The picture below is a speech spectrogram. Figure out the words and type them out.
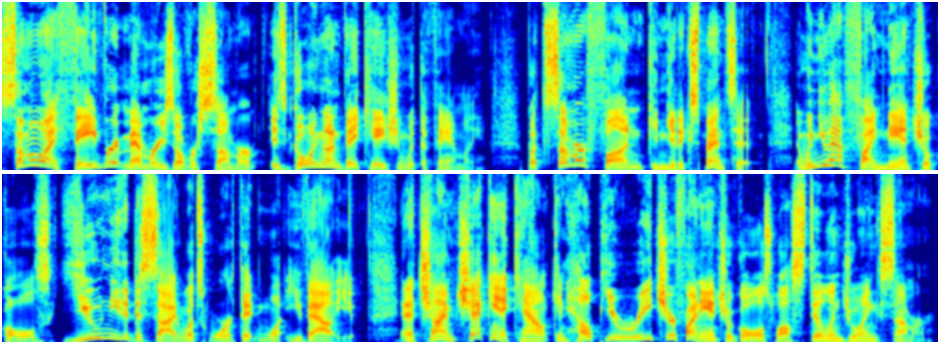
Some of my favorite memories over summer is going on vacation with the family. But summer fun can get expensive. And when you have financial goals, you need to decide what's worth it and what you value. And a Chime checking account can help you reach your financial goals while still enjoying summer.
